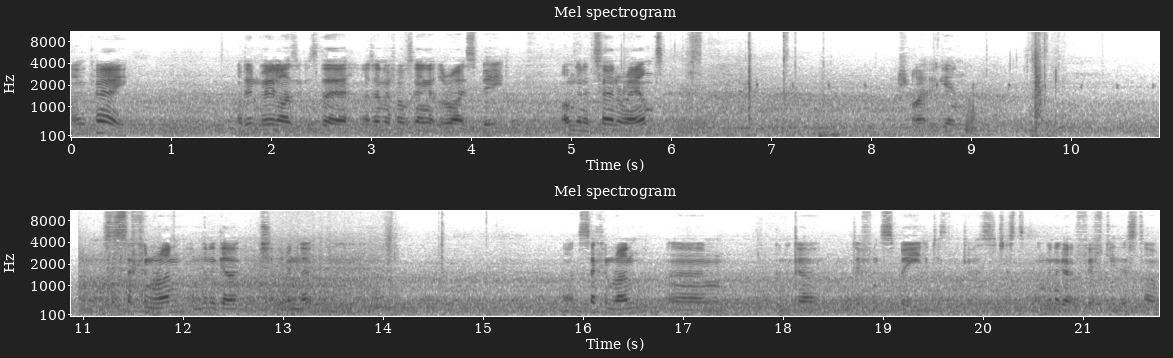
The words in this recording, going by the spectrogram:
Okay. I didn't realise it was there. I don't know if I was going at the right speed. I'm going to turn around. Try it again. Second run. I'm going to go shut the window. Right, second run. Um, I'm going to go different speed. It doesn't give us just. I'm going to go at 50 this time.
